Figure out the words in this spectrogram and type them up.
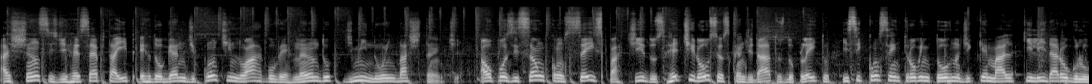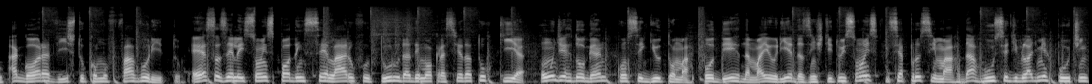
as chances de Recep Tayyip Erdogan de continuar governando diminuem bastante. A oposição, com seis partidos, retirou seus candidatos do pleito e se concentrou em torno de Kemal Kılıçdaroğlu, agora visto como favorito. Essas eleições podem selar o futuro da democracia da Turquia, onde Erdogan conseguiu tomar poder da maioria das instituições e se aproximar da Rússia de Vladimir Putin,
